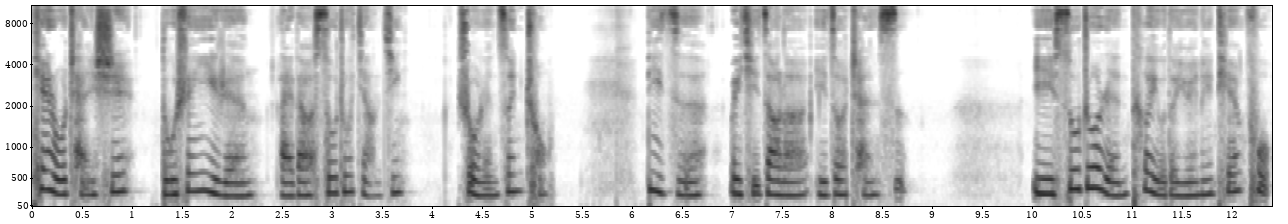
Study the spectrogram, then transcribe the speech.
天如禅师独身一人来到苏州讲经，受人尊崇。弟子为其造了一座禅寺，以苏州人特有的园林天赋，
